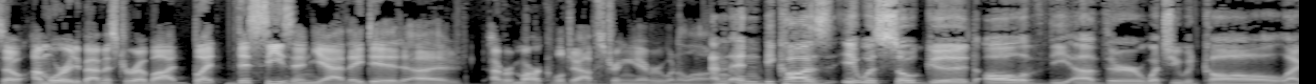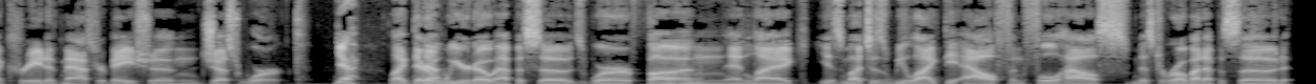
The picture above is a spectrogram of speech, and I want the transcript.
So I'm worried about Mr. Robot, but this season, yeah, they did a, a remarkable job stringing everyone along. And and because it was so good, all of the other what you would call like creative masturbation just worked. yeah, Like their Yeah. Mm-hmm. weirdo episodes were fun, and like as much as we like the Alf and Full House Mr. Robot episode,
